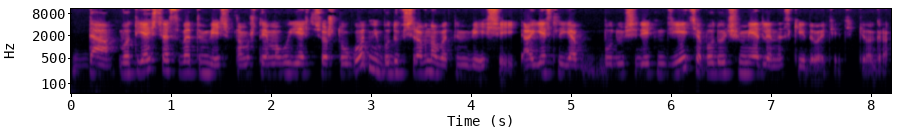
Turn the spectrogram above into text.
Да, вот я сейчас в этом весе, потому что я могу есть все что угодно и буду все равно в этом весе. А если я буду сидеть на диете, я буду очень медленно скидывать эти килограммы килограмм.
